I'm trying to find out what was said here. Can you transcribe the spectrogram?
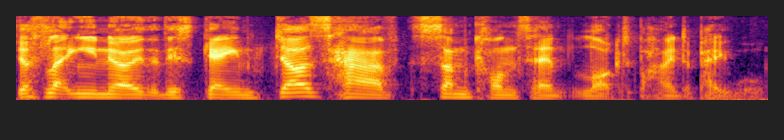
just letting you know that this game does have some content locked behind a paywall.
